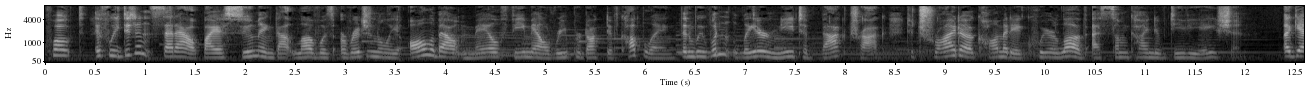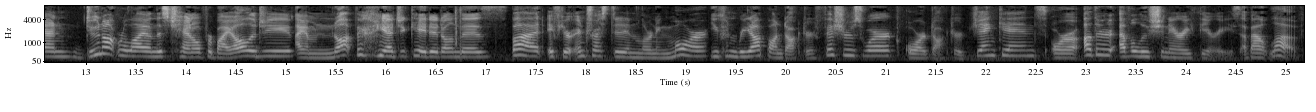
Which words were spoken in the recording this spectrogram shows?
Quote, if we didn't set out by assuming that love was originally all about male female reproductive coupling, then we wouldn't later need to backtrack to try to accommodate queer love as some kind of deviation. Again, do not rely on this channel for biology. I am not very educated on this, but if you're interested in learning more, you can read up on Dr. Fisher's work or Dr. Jenkins or other evolutionary theories about love.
